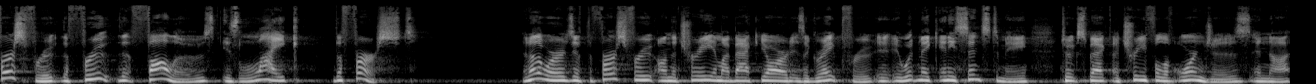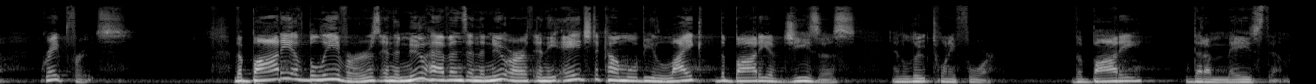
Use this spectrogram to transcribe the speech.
first fruit, the fruit that follows is like the first. In other words, if the first fruit on the tree in my backyard is a grapefruit, it, it wouldn't make any sense to me to expect a tree full of oranges and not grapefruits. The body of believers in the new heavens and the new earth in the age to come will be like the body of Jesus in Luke 24. The body that amazed them.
